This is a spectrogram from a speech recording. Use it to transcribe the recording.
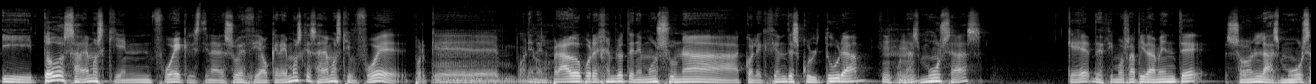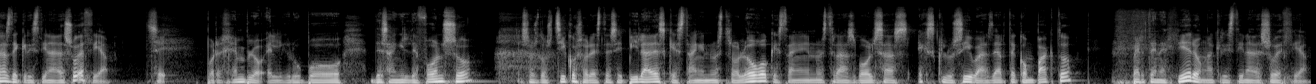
Y todos sabemos quién fue Cristina de Suecia, o creemos que sabemos quién fue, porque mm, en el Prado, por ejemplo, tenemos una colección de escultura, unas musas, que decimos rápidamente son las musas de Cristina de Suecia. Sí. Por ejemplo, el grupo de San Ildefonso, esos dos chicos, Orestes y Pílades, que están en nuestro logo, que están en nuestras bolsas exclusivas de arte compacto, pertenecieron a Cristina de Suecia.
